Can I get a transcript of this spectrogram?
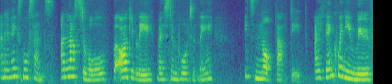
and it makes more sense. And last of all, but arguably most importantly, it's not that deep. I think when you move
